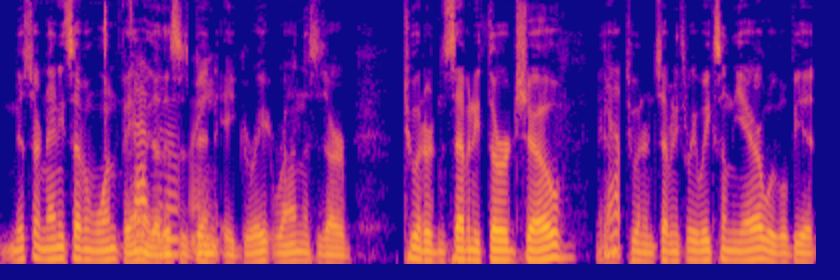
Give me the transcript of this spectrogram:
miss our 97.1 family though. This has been a great run. This is our 273rd show. Yeah, Yep. 273 weeks on the air. We will be at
